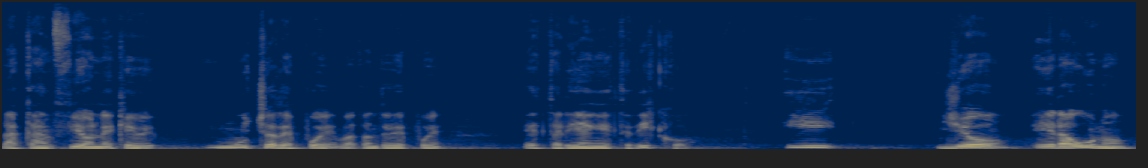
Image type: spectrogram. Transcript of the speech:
las canciones que mucho después, bastante después, estarían en este disco. Y yo era uno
